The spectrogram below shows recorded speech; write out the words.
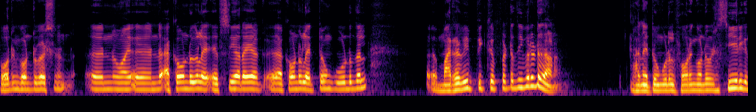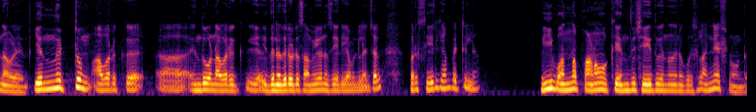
ഫോറിൻ കോൺട്രിബ്യൂഷൻ അക്കൗണ്ടുകൾ എഫ് സി ആർ എ അക്കൗണ്ടുകൾ ഏറ്റവും കൂടുതൽ മരവിപ്പിക്കപ്പെട്ടത് ഇവരുടേതാണ്. കാരണം ഏറ്റവും കൂടുതൽ ഫോറിൻ കോൺട്രിബ്യൂഷൻ സ്വീകരിക്കുന്നവരായിരുന്നു എന്നിട്ടും അവർക്ക് എന്തുകൊണ്ട് അവർക്ക് ഇതിനെതിരെ ഒരു സമീപനം സ്വീകരിക്കാൻ പറ്റില്ല വെച്ചാൽ അവർക്ക് സ്വീകരിക്കാൻ പറ്റില്ല. ഈ വന്ന പണമൊക്കെ എന്തു ചെയ്തു എന്നതിനെക്കുറിച്ചുള്ള അന്വേഷണമുണ്ട്.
